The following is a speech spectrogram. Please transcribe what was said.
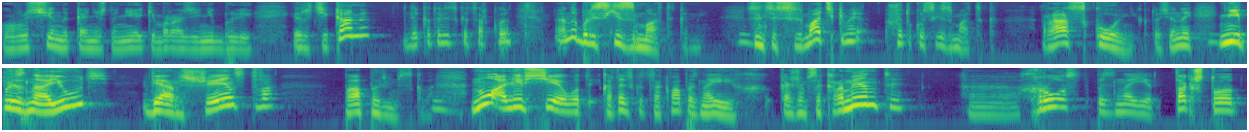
русіны конечно ніякім разе не былі ірцікамі для каталіцкай царквы яны былі схізматыкамі схізматикамі что такое схізматык раскольнік то есть яны не прызнаюць вяршэнства папы рымского ну але все вот катальская царква прызнае іх кажем сакраменты э, хрост прызнае так что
